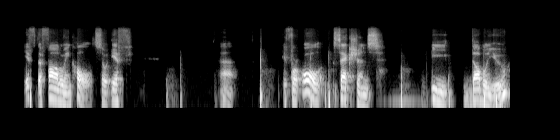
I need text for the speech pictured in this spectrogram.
if the following holds. So if uh, if for all sections VW,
